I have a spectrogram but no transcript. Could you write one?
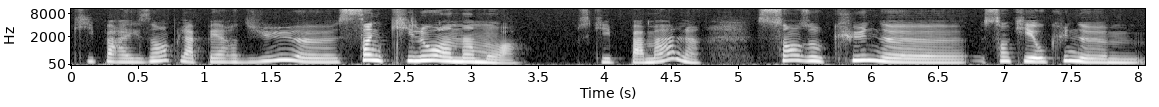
qui, par exemple, a perdu 5 euh, kilos en un mois, ce qui est pas mal, sans euh, qu'il y ait aucune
